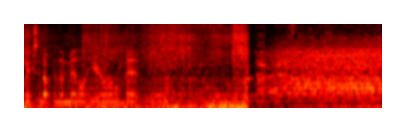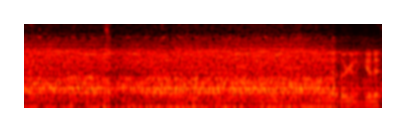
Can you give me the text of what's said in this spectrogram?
Mix it up in the middle here a little bit. Yeah, they're gonna get it.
